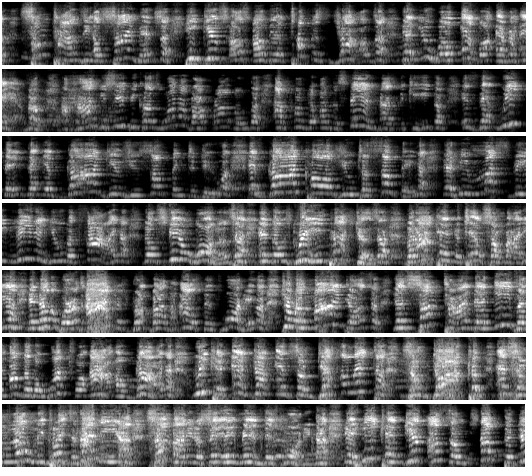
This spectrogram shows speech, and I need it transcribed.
the assignments he gives us are the toughest jobs that you will ever, ever have. Uh-huh. You see, because one of our problems uh, I've come to understand, Pastor Keith, uh, is that we think that if God gives you something to do, uh, if God calls you to something, that he must be leading you beside those still waters and those green pastures. But I came to tell somebody, in other words, I just dropped by the house this morning uh, to remind us that sometimes that even under the watchful eye of God, we can end up in some desolate, uh, some dark, uh, and some lonely places. I need somebody to say amen this morning that he can give us some stuff to do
